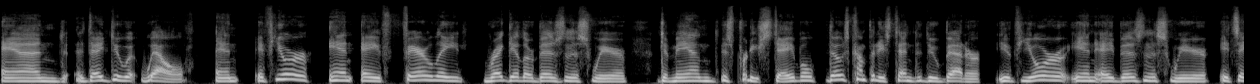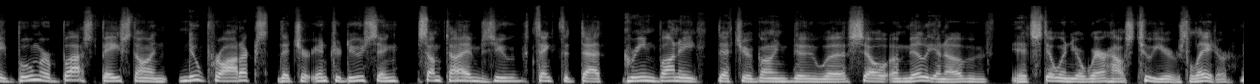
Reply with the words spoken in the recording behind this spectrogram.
And they do it well. And if you're in a fairly regular business where demand is pretty stable, those companies tend to do better. If you're in a business where it's a boomer bust based on new products that you're introducing, sometimes you think that that green bunny that you're going to uh, sell a million of, it's still in your warehouse two years later.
